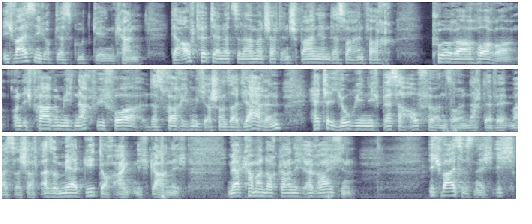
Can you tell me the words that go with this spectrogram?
ich weiß nicht, ob das gut gehen kann. Der Auftritt der Nationalmannschaft in Spanien, das war einfach purer Horror. Und ich frage mich nach wie vor, das frage ich mich ja schon seit Jahren, hätte Juri nicht besser aufhören sollen nach der Weltmeisterschaft? Also mehr geht doch eigentlich gar nicht. Mehr kann man doch gar nicht erreichen. Ich weiß es nicht. Ich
